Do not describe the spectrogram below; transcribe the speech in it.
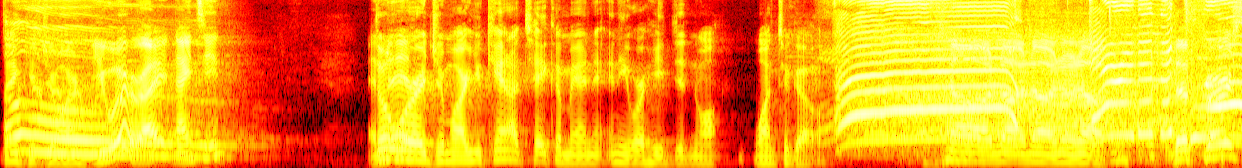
Thank oh. you, Jamar. You were, right? 19? And Don't then, worry, Jamar. You cannot take a man anywhere he didn't want, want to go. No, no, no, no, no. The first,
